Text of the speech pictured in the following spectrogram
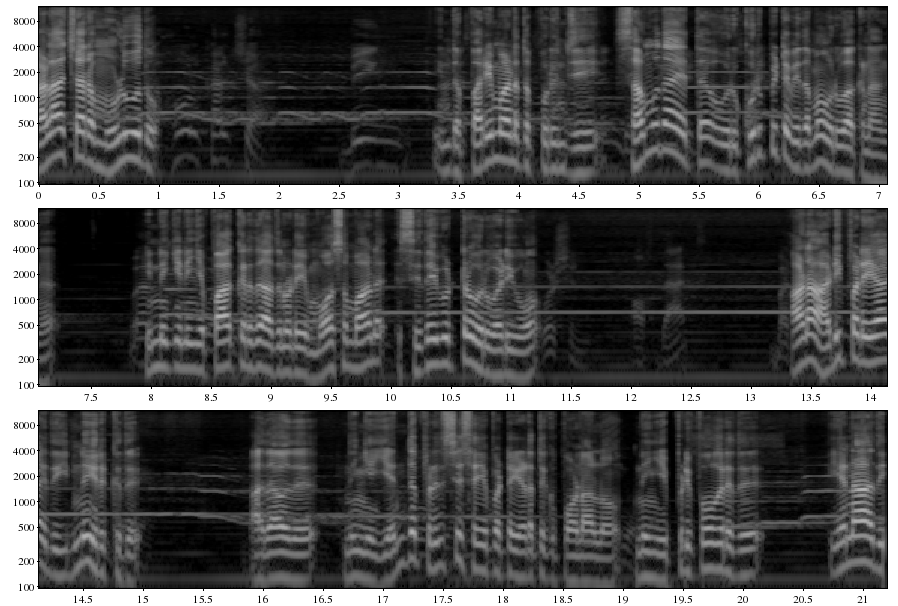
கலாச்சாரம் முழுவதும் இந்த பரிமாணத்தை புரிஞ்சு சமுதாயத்தை ஒரு குறிப்பிட்ட விதமாக உருவாக்குனாங்க. இன்னைக்கு நீங்கள் பார்க்கறது அதனுடைய மோசமான சிதைவுற்ற ஒரு வடிவம். ஆனால் அடிப்படையாக இது இன்னும் இருக்குது. அதாவது நீங்கள் எந்த பிரதிஷ்டை செய்யப்பட்ட இடத்துக்கு போனாலும் நீங்கள் இப்படி போகிறது. ஏன்னா அது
